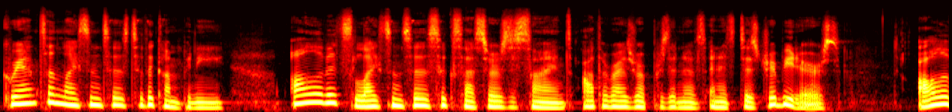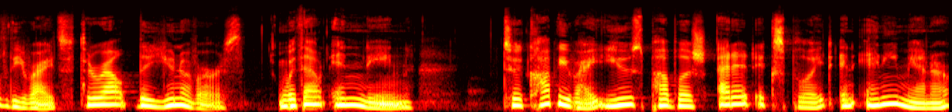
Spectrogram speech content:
grants, and licenses to the company all of its licenses, successors, assigns, authorized representatives, and its distributors all of the rights throughout the universe without ending to copyright, use, publish, edit, exploit in any manner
